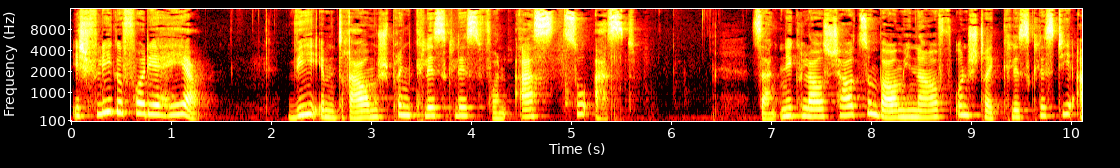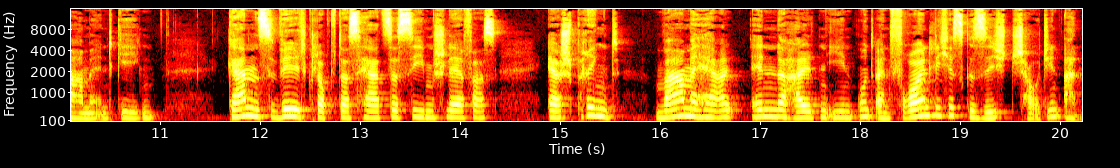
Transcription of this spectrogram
ich fliege vor dir her. Wie im Traum springt Klisklis von Ast zu Ast. Sankt Nikolaus schaut zum Baum hinauf und streckt Klisklis die Arme entgegen. Ganz wild klopft das Herz des Siebenschläfers. Er springt, warme Hände halten ihn und ein freundliches Gesicht schaut ihn an.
